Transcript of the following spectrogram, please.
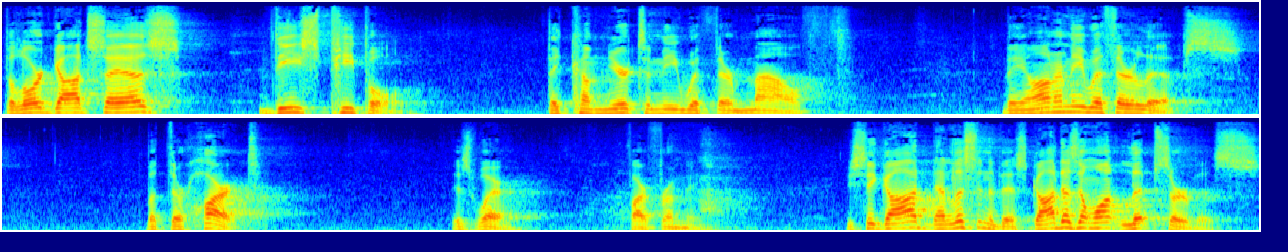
The Lord God says, These people, they come near to me with their mouth, they honor me with their lips, but their heart is where? Far from me. You see, God, now listen to this God doesn't want lip service,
